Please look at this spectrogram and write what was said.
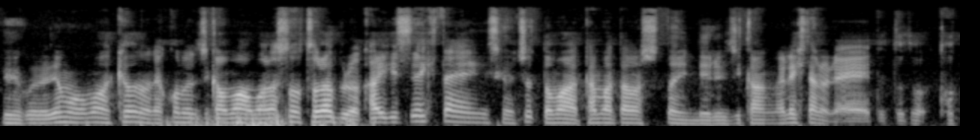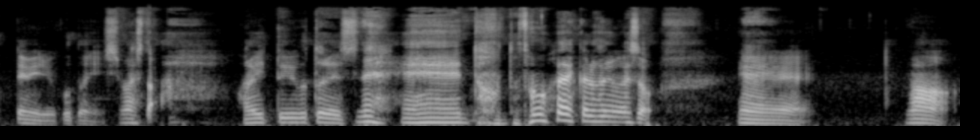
ということで、でもまあ今日のね、この時間はまだそのトラブルは解決できたいんですけど、ちょっとまあたまたま外に出る時間ができたので、えー、と、と、撮ってみることにしました。はい、ということでですね、えーと、どのぐらいから振りましょう。えー、まあ、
